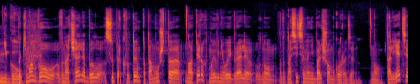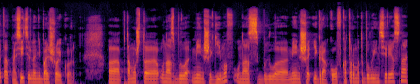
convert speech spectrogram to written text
Не Go. Pokemon Go в начале был супер крутым, потому что, ну, во-первых, мы в него играли, ну, в относительно небольшом городе. Ну, Тольятти — это относительно небольшой город. А, потому что у нас было меньше гимов, у нас было меньше игроков, которым это было интересно,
